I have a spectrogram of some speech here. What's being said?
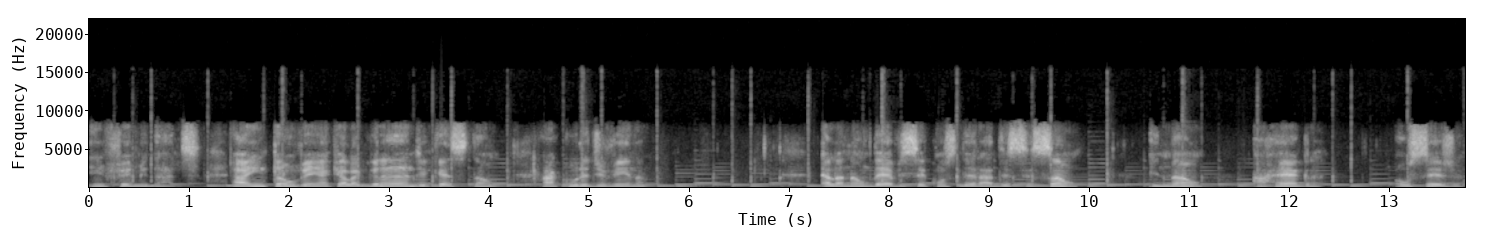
enfermidades. Aí então vem aquela grande questão: a cura divina, ela não deve ser considerada exceção e não a regra? Ou seja,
